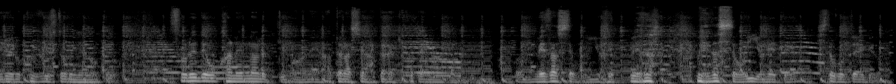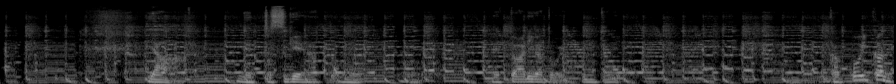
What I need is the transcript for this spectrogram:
いろいろ工夫しとるんやろうけどそれでお金になるっていうのはね新しい働き方やなと思う、まあ目指してもいいよね。目指目指してもいいよねって一言やけど。いやネットすげえなって思う、ネットありがとうよ。本当に。学校行かんで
